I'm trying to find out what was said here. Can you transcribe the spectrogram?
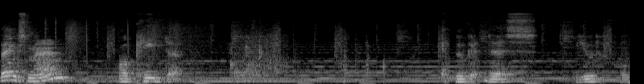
Thanks man, I'll keep that. Look at this, beautiful.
